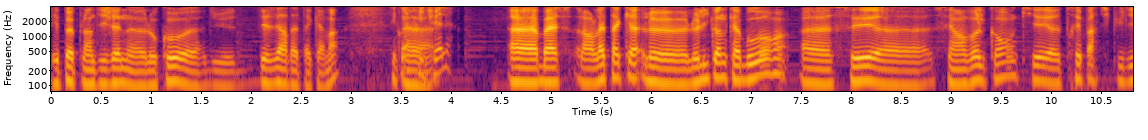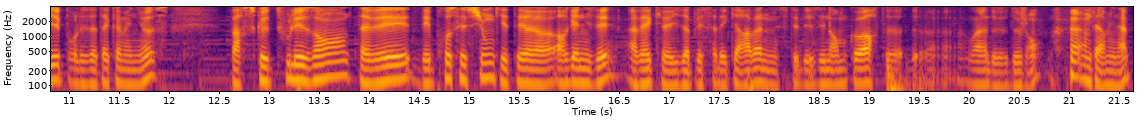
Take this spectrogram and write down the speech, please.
les peuples indigènes euh, locaux euh, du désert d'Atacama. C'est quoi ce Euh, rituel? Euh, bah, alors le, le Licancabour, euh, c'est euh, un volcan qui est euh, très particulier pour les Atacameños parce que tous les ans, tu avais des processions qui étaient euh, organisées avec, euh, ils appelaient ça des caravanes, mais c'était des énormes cohortes de, voilà, de, de gens interminables.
